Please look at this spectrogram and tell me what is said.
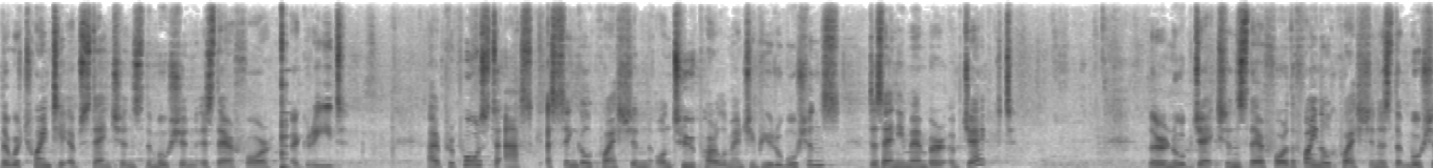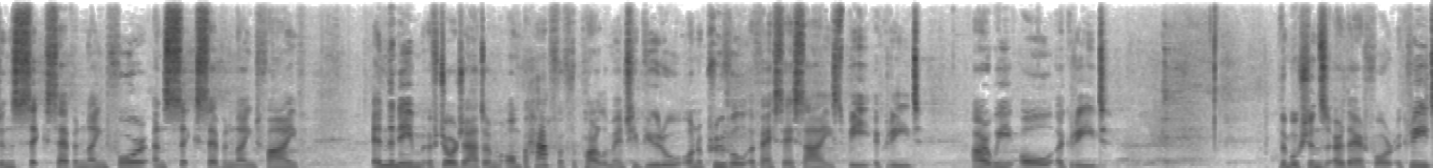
There were 20 abstentions. The motion is therefore agreed. I propose to ask a single question on two Parliamentary Bureau motions. Does any member object? There are no objections. Therefore, the final question is that motions 6794 and 6795 in the name of George Adam on behalf of the Parliamentary Bureau on approval of SSIs be agreed. Are we all agreed? The motions are therefore agreed.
